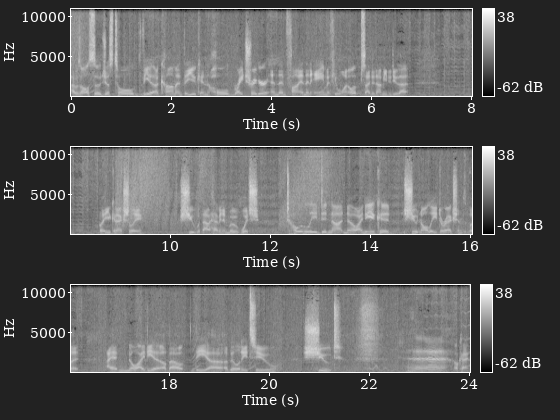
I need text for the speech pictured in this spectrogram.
I was also just told via a comment that you can hold right trigger and then find and then aim if you want. Oops, I did not mean to do that. But you can actually shoot without having to move, which totally did not know. I knew you could shoot in all eight directions, but I had no idea about the uh, ability to shoot. Ah, okay.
